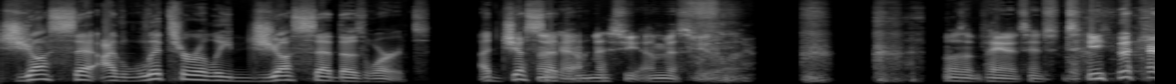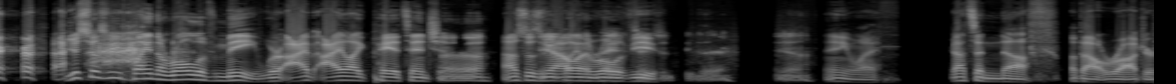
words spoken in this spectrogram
just said. I literally just said those words. I just said okay. I miss you. I miss you there. Wasn't paying attention to you there. You're supposed to be playing the role of me, where I I like pay attention. Uh, I'm supposed to yeah, I be playing the role of you. attention to you there. Yeah. Anyway, that's enough about Roger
